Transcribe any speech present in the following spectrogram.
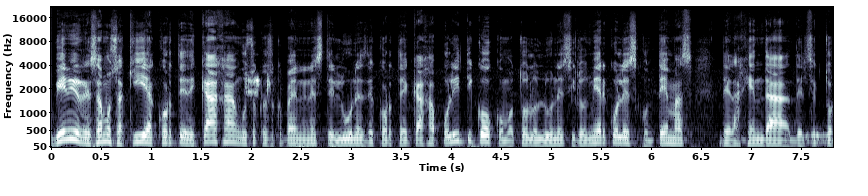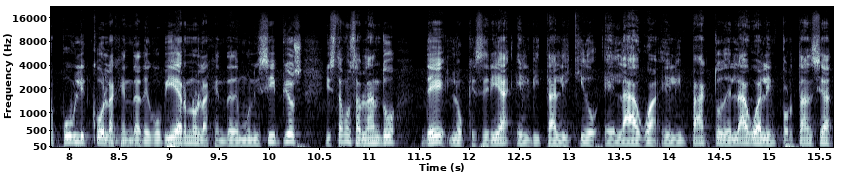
Bien, y regresamos aquí a Corte de Caja. Un gusto que nos acompañen en este lunes de Corte de Caja Político, como todos los lunes y los miércoles, con temas de la agenda del sector público, la agenda de gobierno, la agenda de municipios. Y estamos hablando de lo que sería el vital líquido, el agua, el impacto del agua, la importancia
